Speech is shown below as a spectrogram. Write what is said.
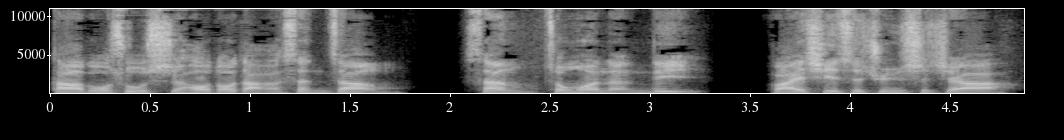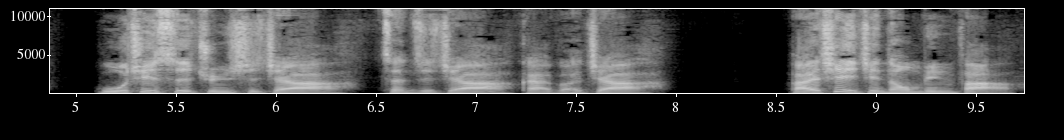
大多数时候都打了胜仗。三、综合能力，白起是军事家，吴起是军事家、政治家、改革家。白起精通兵法，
